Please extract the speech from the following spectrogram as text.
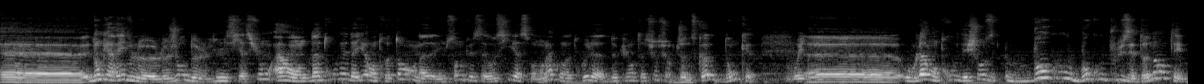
Euh, donc arrive le, le jour de l'initiation. Ah, on a trouvé d'ailleurs entre temps, on a, il me semble que c'est aussi à ce moment-là qu'on a trouvé la documentation sur John Scott, donc Oui. euh, où là on trouve des choses beaucoup beaucoup plus étonnantes et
